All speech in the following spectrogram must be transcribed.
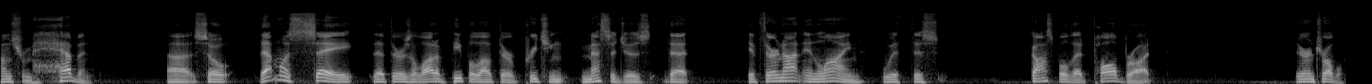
comes from heaven, uh, so that must say that there's a lot of people out there preaching messages that, if they're not in line with this gospel that Paul brought, they're in trouble.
